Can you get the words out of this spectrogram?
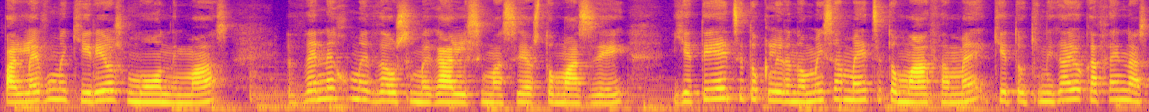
παλεύουμε κυρίως μόνοι μας, δεν έχουμε δώσει μεγάλη σημασία στο μαζί, γιατί έτσι το κληρονομήσαμε, έτσι το μάθαμε και το κυνηγάει ο καθένας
